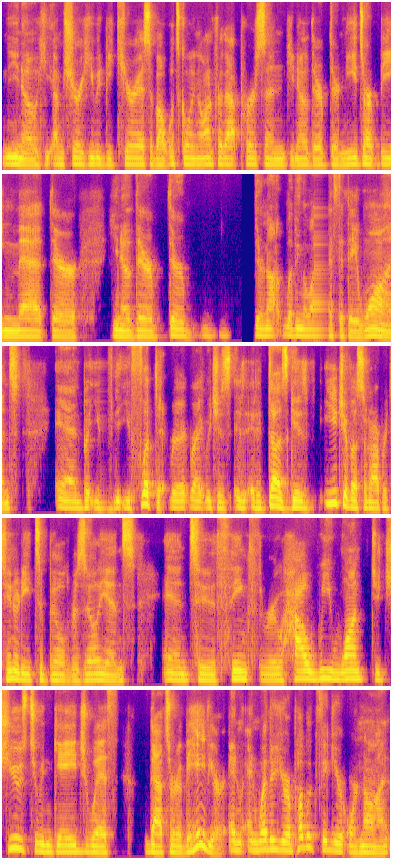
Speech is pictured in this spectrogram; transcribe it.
You know, he, I'm sure he would be curious about what's going on for that person. You know, their their needs aren't being met. They're, you know, they're they're they're not living the life that they want and but you've you flipped it right right which is, is it does give each of us an opportunity to build resilience and to think through how we want to choose to engage with that sort of behavior. And and whether you're a public figure or not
